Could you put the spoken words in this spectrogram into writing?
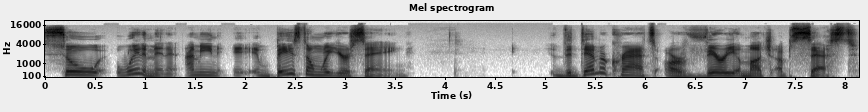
So, wait a minute. I mean, based on what you're saying, the Democrats are very much obsessed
